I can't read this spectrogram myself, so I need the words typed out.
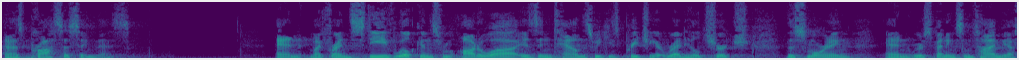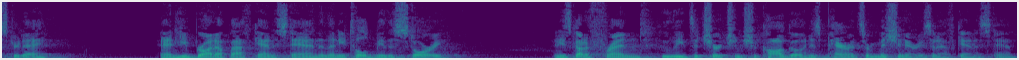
And I was processing this. And my friend Steve Wilkins from Ottawa is in town this week. He's preaching at Red Hill Church this morning. And we were spending some time yesterday. And he brought up Afghanistan. And then he told me this story. And he's got a friend who leads a church in Chicago, and his parents are missionaries in Afghanistan.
